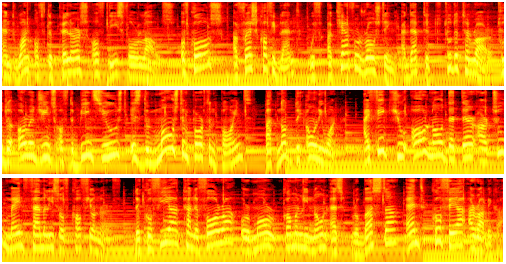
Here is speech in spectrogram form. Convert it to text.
and one of the pillars of these four laws. Of course, a fresh coffee blend with a careful roasting adapted to the terroir, to the origins of the beans used is the most important point, but not the only one. I think you all know that there are two main families of coffee on earth. The Coffea canephora, or more commonly known as Robusta, and Coffea arabica.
